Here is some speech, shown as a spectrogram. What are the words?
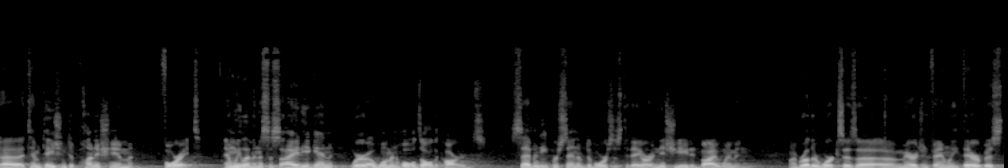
uh, temptation to punish him for it. And we live in a society, again, where a woman holds all the cards. 70% of divorces today are initiated by women. My brother works as a, a marriage and family therapist.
